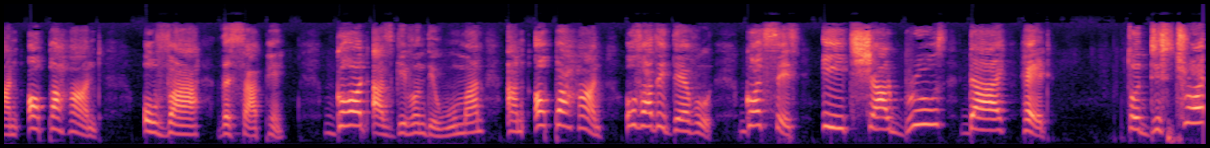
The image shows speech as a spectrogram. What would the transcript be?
an upper hand over the serpent. God has given the woman an upper hand over the devil. God says, It shall bruise thy head. To destroy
